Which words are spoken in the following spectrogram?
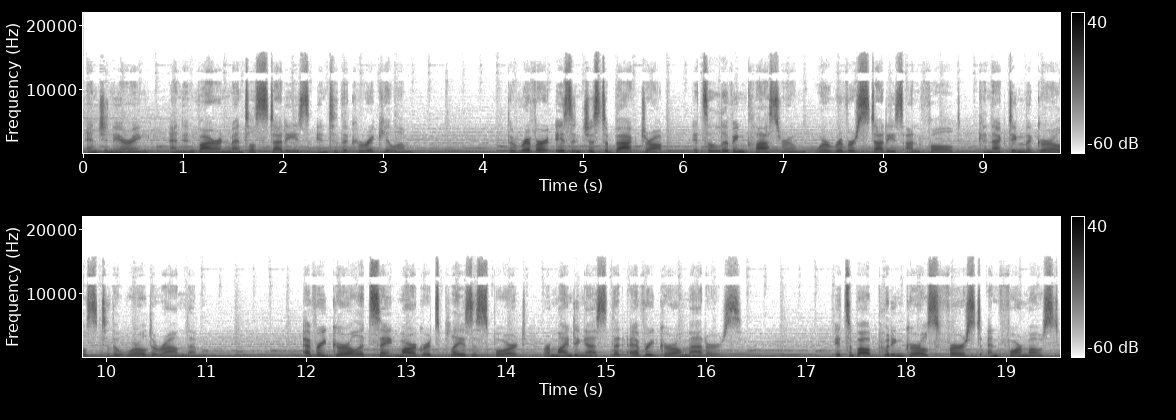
engineering, and environmental studies into the curriculum. The river isn't just a backdrop, it's a living classroom where river studies unfold, connecting the girls to the world around them. Every girl at St. Margaret's plays a sport, reminding us that every girl matters. It's about putting girls first and foremost,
